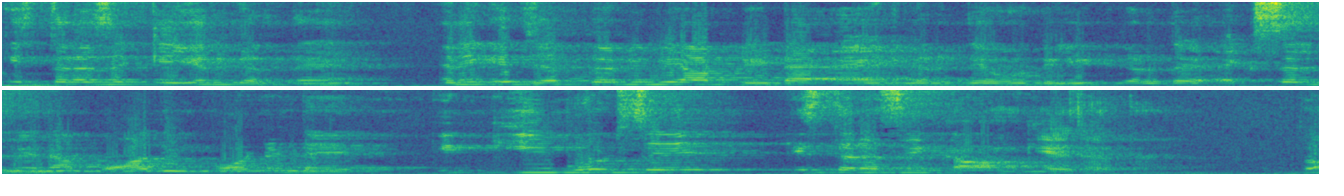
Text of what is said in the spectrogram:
किस तरह से क्लियर करते हैं। यानी कि जब कभी भी आप डेटा ऐड करते हो डिलीट करते हो एक्सेल में ना बहुत इंपॉर्टेंट है कि कीबोर्ड से किस तरह से काम किया जाता है। तो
